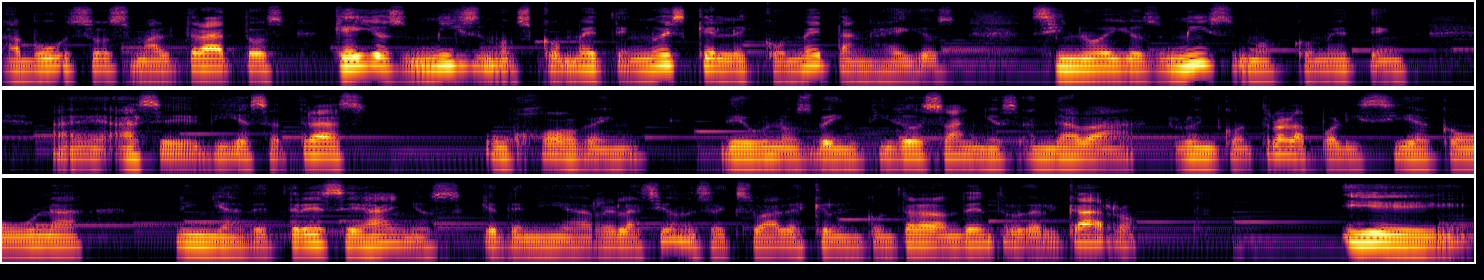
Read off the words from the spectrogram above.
abusos, maltratos que ellos mismos cometen. No es que le cometan a ellos, sino ellos mismos cometen. Eh, hace días atrás, un joven de unos 22 años andaba, lo encontró la policía con una niña de 13 años que tenía relaciones sexuales, que lo encontraron dentro del carro. Y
